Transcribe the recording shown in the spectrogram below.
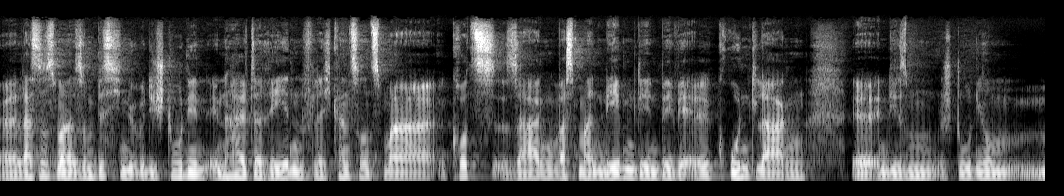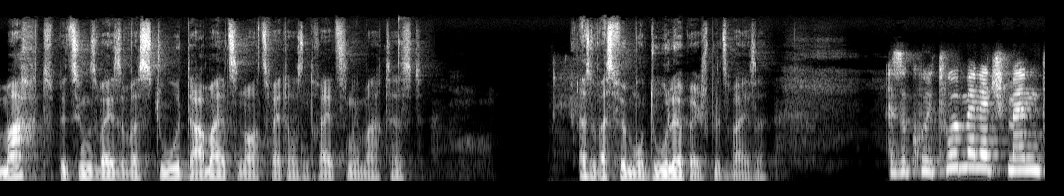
Äh, lass uns mal so ein bisschen über die Studieninhalte reden. Vielleicht kannst du uns mal kurz sagen, was man neben den BWL-Grundlagen äh, in diesem Studium macht, beziehungsweise was du damals noch 2013 gemacht hast. Also was für Module beispielsweise. Also Kulturmanagement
